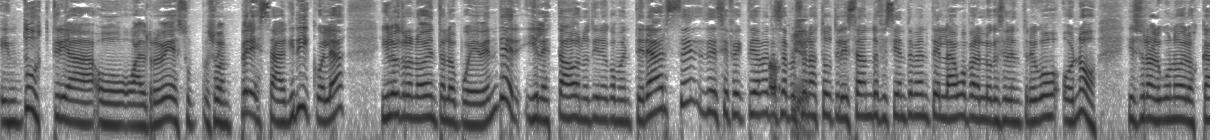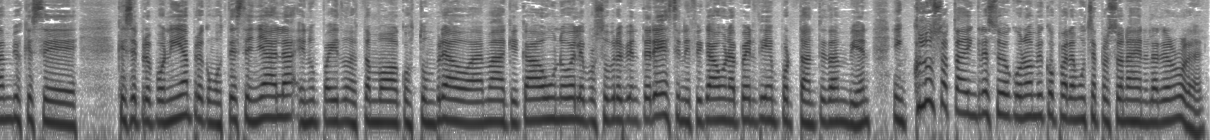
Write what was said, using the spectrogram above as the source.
industria o, al revés, su, empresa agrícola, y el otro 90 lo puede vender. Y el Estado no tiene cómo enterarse de si efectivamente esa persona está utilizando eficientemente el agua para lo que se le entregó o no. Y eso era alguno de los cambios que se, que se proponían, pero como usted señala, en un país donde estamos acostumbrados además a que cada uno vele por su propio interés, significaba una pérdida importante también, incluso hasta de ingresos económicos para muchas personas en el área rural.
